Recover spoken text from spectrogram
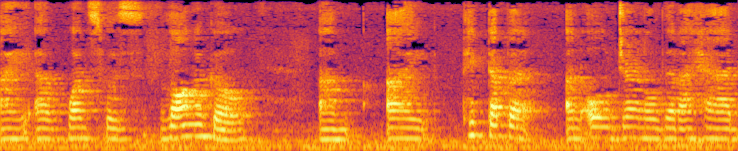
I uh, once was long ago. Um, I picked up a, an old journal that I had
